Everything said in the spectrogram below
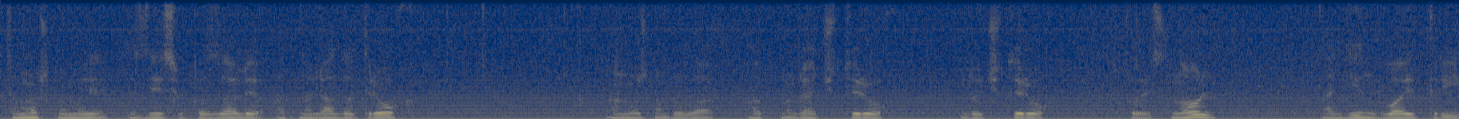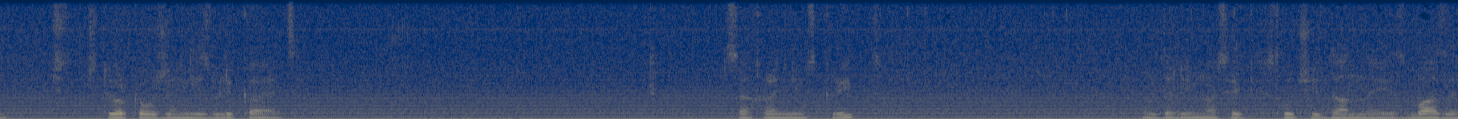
потому что мы здесь указали от 0 до 3, а нужно было от 0 4 до 4, то есть 0, 1, 2 и 3. Четверка уже не извлекается. Сохраним скрипт. Удалим на всякий случай данные из базы.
